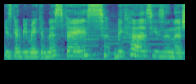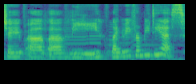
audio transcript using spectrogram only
He's gonna be making this face because he's in the shape of a V, like V from BTS.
